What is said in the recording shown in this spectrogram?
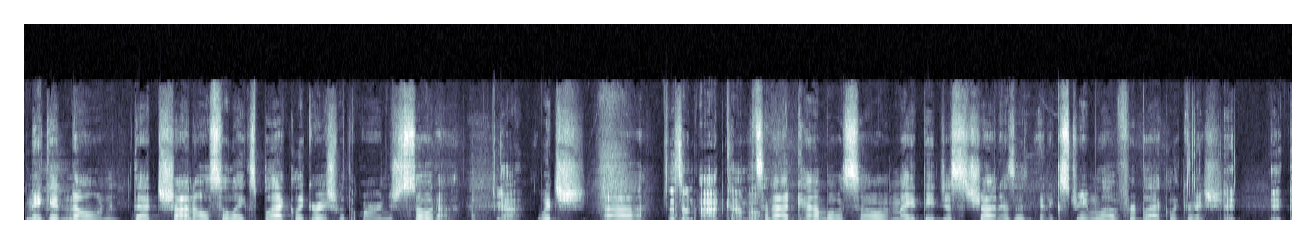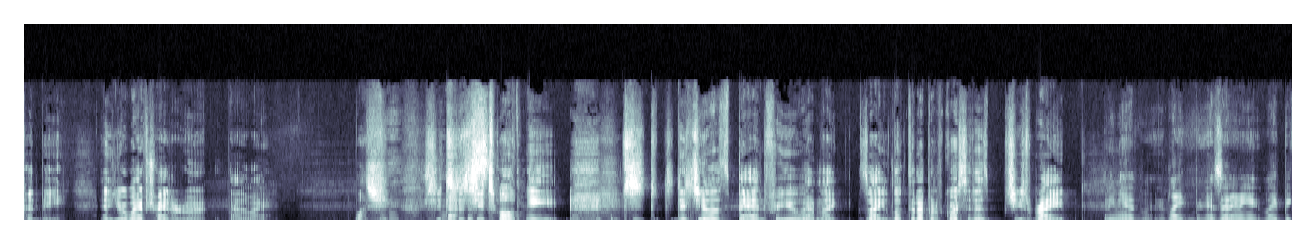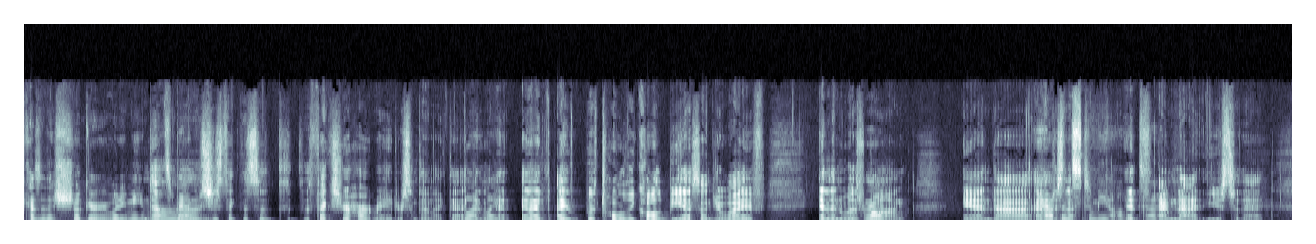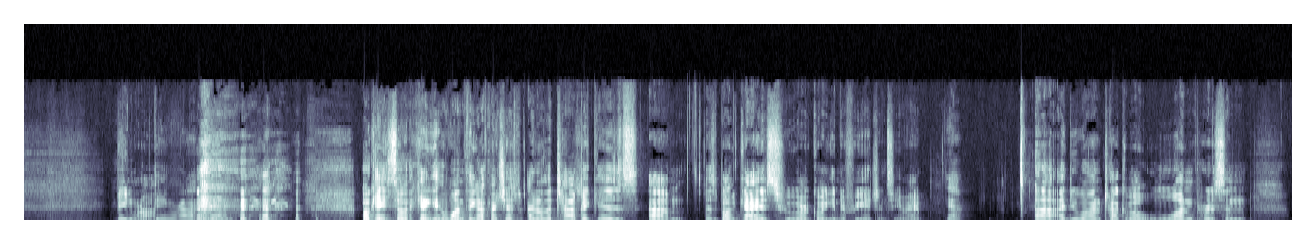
make it known that Sean also likes black licorice with orange soda, Yeah, which uh, that's an odd combo. it's an odd combo. So it might be just Sean has a, an extreme love for black licorice. it it could be. And your wife tried to ruin it, by the way. Well, she, She Yes. she told me, "Did you know it's bad for you?" I'm like, so I looked it up, and of course it is. She's right. what do you mean? Like, is it any like because of the sugar? What do you mean? No, it's bad no, you? she's like this uh, affects your heart rate or something like that. Black- and like- and I, I was totally called BS on your wife, and then was wrong. And uh, I'm Happens not, to me all the it's, time. I'm not used to that being wrong. being wrong. Yeah. okay, so can I get one thing off my chest? I know the topic is um, is about guys who are going into free agency, right? yeah. Uh, I do want to talk about one person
